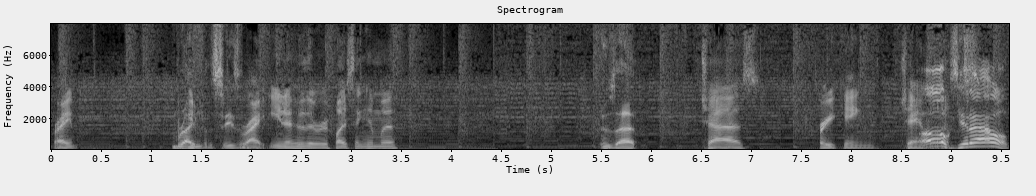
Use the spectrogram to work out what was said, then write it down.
right? Right for the season. Right. You know who they're replacing him with? Who's that? Chaz freaking Chambliss. Oh, get out.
